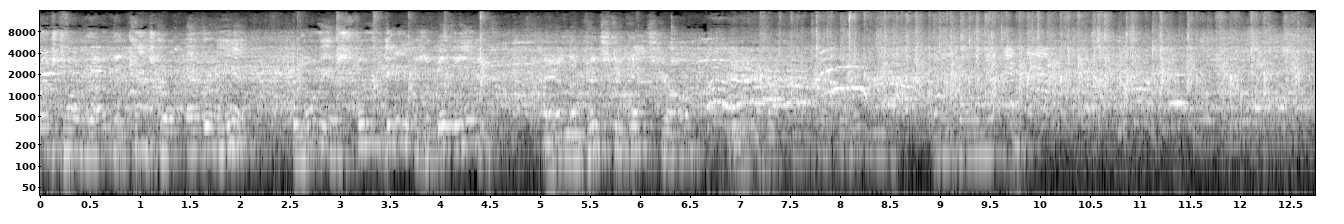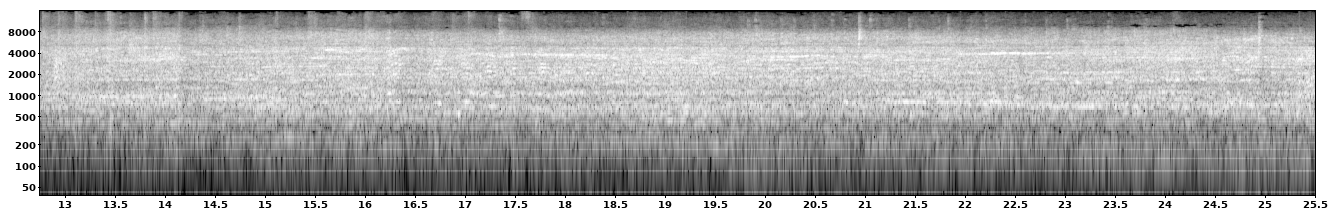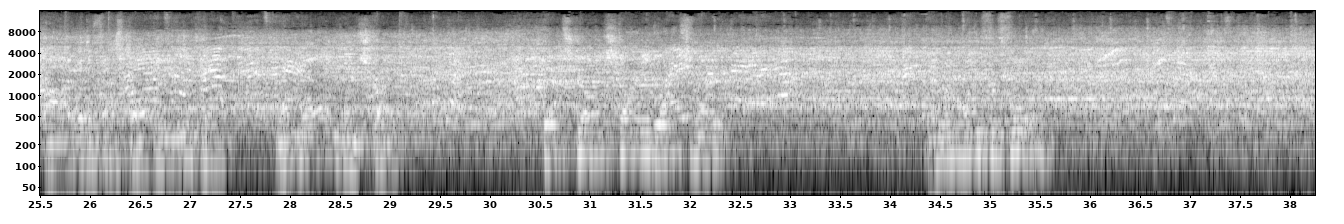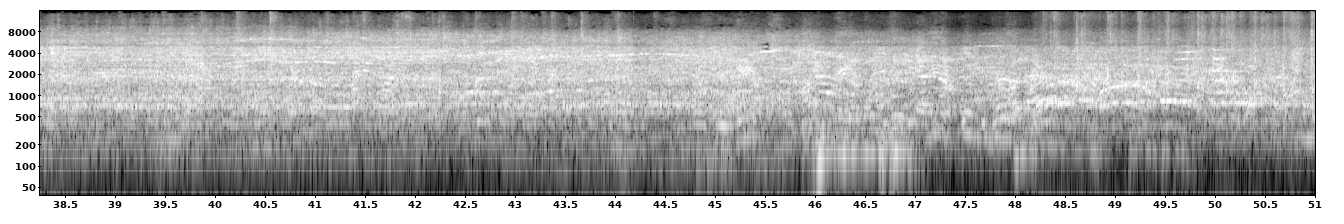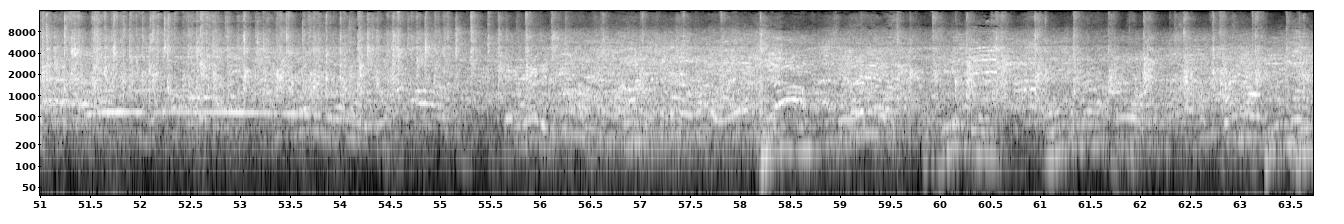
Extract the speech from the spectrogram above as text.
first home run that Castro ever hit. It was only his third game as a big leaguer. And the pitch to Castro with a fastball, leading the count. One ball and one strike. Castro started last night. And went one for four.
